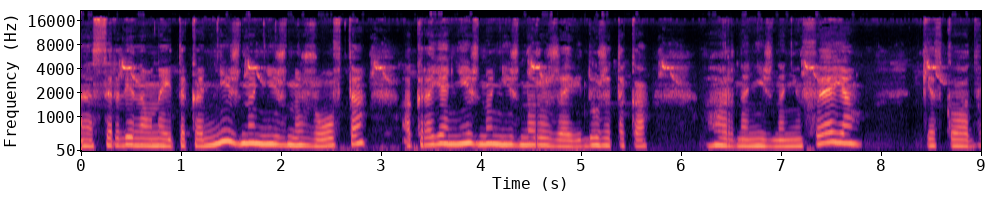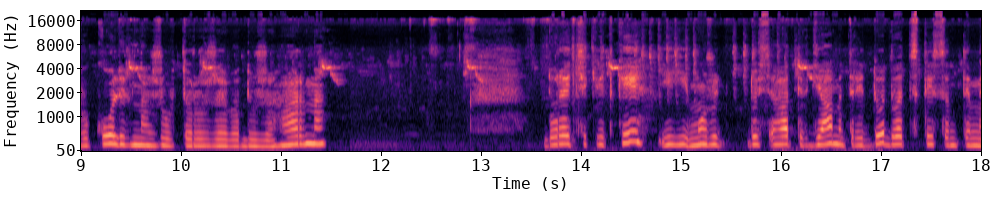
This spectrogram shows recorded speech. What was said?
Е, Середина у неї така ніжно-ніжно-жовта, а края ніжно-ніжно-рожеві. Дуже така гарна ніжна німфея. Я двоколірна, жовто-рожева, дуже гарна. До речі, квітки її можуть досягати в діаметрі до 20 см.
